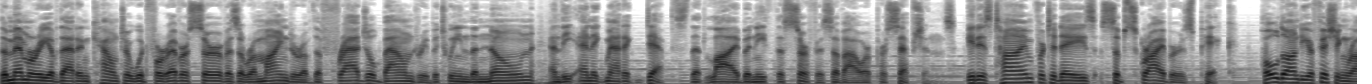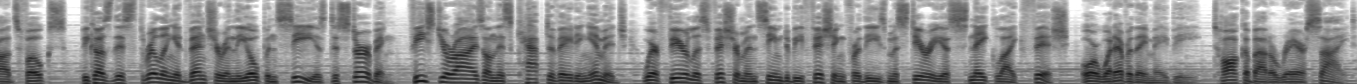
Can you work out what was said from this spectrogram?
The memory of that encounter would forever serve as a reminder of the fragile boundary between the known and the enigmatic depths that lie beneath the surface of our perceptions. It is time for today's subscribers pick. Hold on to your fishing rods, folks, because this thrilling adventure in the open sea is disturbing. Feast your eyes on this captivating image where fearless fishermen seem to be fishing for these mysterious snake-like fish, or whatever they may be. Talk about a rare sight.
